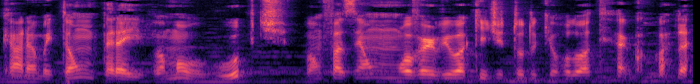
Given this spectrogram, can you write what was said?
Caramba, então, peraí, vamos whoopt, vamos fazer um overview aqui de tudo que rolou até agora.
